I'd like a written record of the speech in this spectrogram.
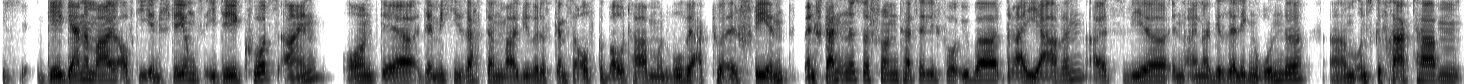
Ich gehe gerne mal auf die Entstehungsidee kurz ein und der, der Michi sagt dann mal, wie wir das Ganze aufgebaut haben und wo wir aktuell stehen. Entstanden ist das schon tatsächlich vor über drei Jahren, als wir in einer geselligen Runde ähm, uns gefragt haben,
